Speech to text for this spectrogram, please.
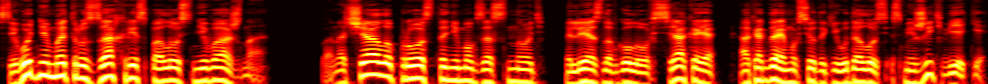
Сегодня мэтру Захре спалось неважно. Поначалу просто не мог заснуть, лезло в голову всякое, а когда ему все-таки удалось смежить веки,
